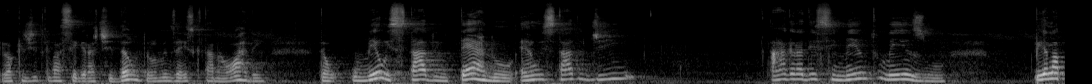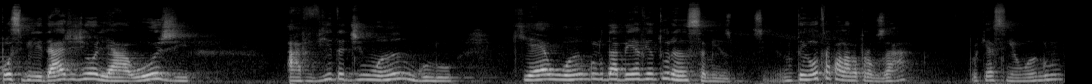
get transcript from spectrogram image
eu acredito que vai ser gratidão, pelo menos é isso que está na ordem. Então, o meu estado interno é um estado de agradecimento mesmo, pela possibilidade de olhar hoje a vida de um ângulo que é o ângulo da bem-aventurança mesmo. assim. não tem outra palavra para usar, porque assim, é o ângulo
